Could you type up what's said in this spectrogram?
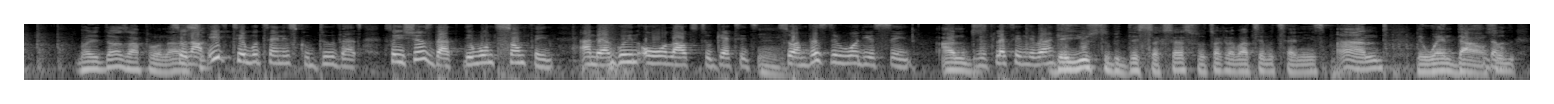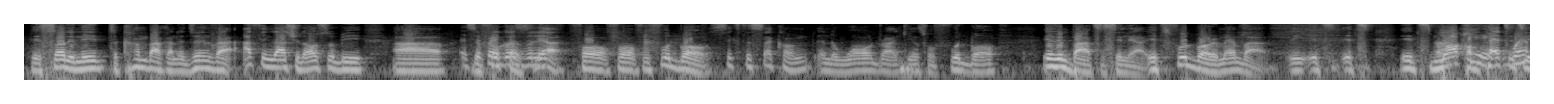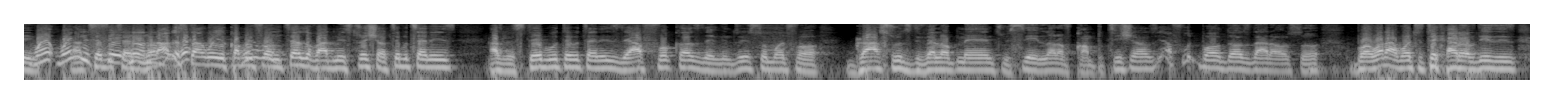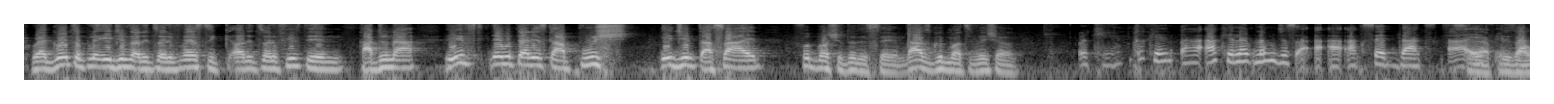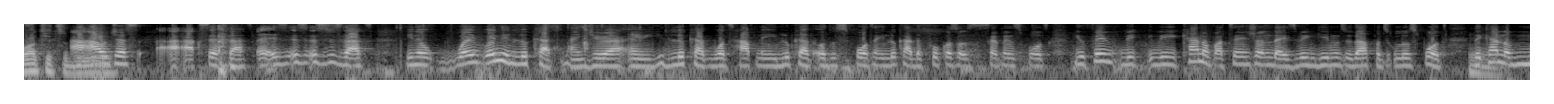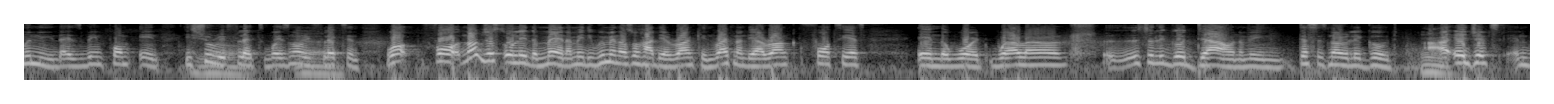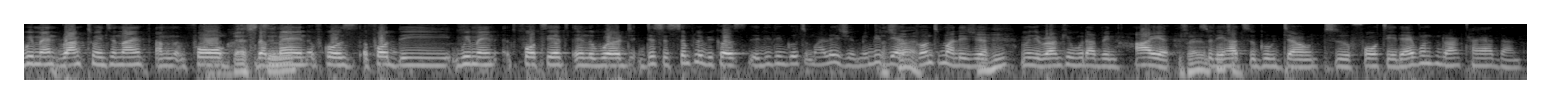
But it does happen. So now, if table tennis could do that, so it shows that they want something and they are going all out to get it. Mm. So, and that's the reward you're seeing, and reflecting the ranking. they used to be this successful talking about table tennis and they went down. So they saw the need to come back and they're doing that. I think that should also be uh, A the focus. Yeah, for, for, for football. 62nd in the world rankings for football. Isn't bad, Cecilia. It's football, remember. It's it's it's more Okay, competitive. when- when- when than you table say- tennis. no, no, But I understand where you're coming from in terms of administration. Table tennis has been stable. Table tennis, they have focus. They've been doing so much for grassroots development. We see a lot of competitions. Yeah, football does that also. But what I want to take out of this is we're going to play Egypt on the 21st, in- on the 25th in Kaduna. If table tennis can push Egypt aside, football should do the same. That's good motivation. Okay, okay, uh, okay. Let, let me just uh, uh, accept that. Uh, Sarah, please, I that's- want you to I- I'll just uh, accept that. Uh, it's, it's, it's just that you know when when you look at Nigeria and you look at what's happening, you look at other sports and you look at the focus of certain sports, you think the, the kind of attention that is being given to that particular sport, the Hmm. kind of money that is being pumped in, it should reflect, but it's not Yeah. reflecting. Well, for not just only the men, I mean the women also had their ranking. Right now they are ranked 40th in the world. Well, uh, literally go down. I mean, this is not really good. Uh, Egypt in women ranked 29th, and for Best the men, of course, for the women 40th in the world. This is simply because they didn't go to Malaysia. Maybe if they had right. Mm-hmm. gone to Malaysia, I mean, the ranking would have been higher. So they had to go down to 40. They're even ranked higher than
